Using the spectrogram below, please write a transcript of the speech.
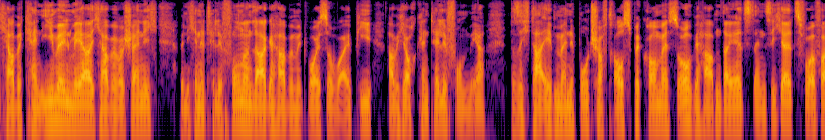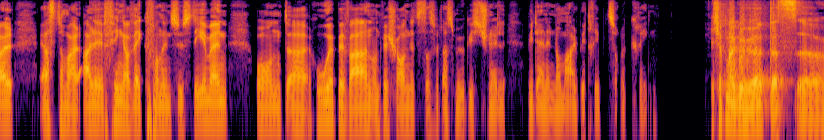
Ich habe kein E-Mail mehr, ich habe wahrscheinlich, wenn ich eine Telefonanlage habe mit Voice over IP, habe ich auch kein Telefon mehr, dass ich da eben meine Botschaft rausbekomme, so, wir haben da jetzt einen Sicherheitsvorfall, erst einmal alle Finger weg von den Systemen und äh, Ruhe bewahren und wir schauen jetzt, dass wir das möglichst schnell wieder in den Normalbetrieb zurückkriegen. Ich habe mal gehört, dass äh,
